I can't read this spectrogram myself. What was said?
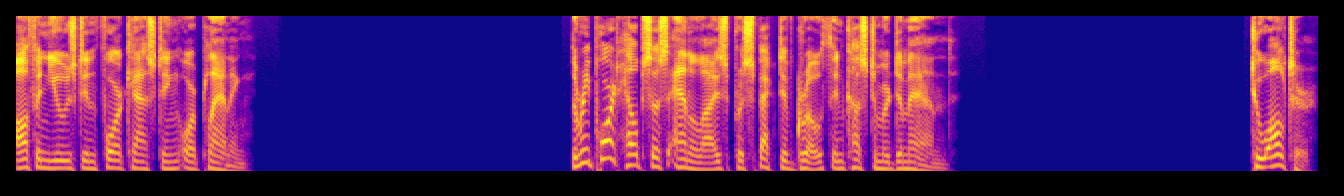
often used in forecasting or planning. The report helps us analyze prospective growth in customer demand. To alter,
